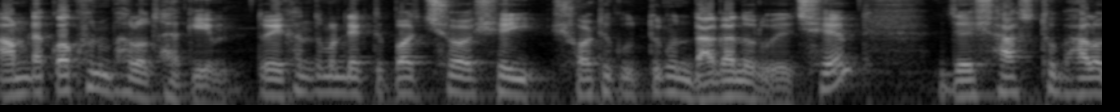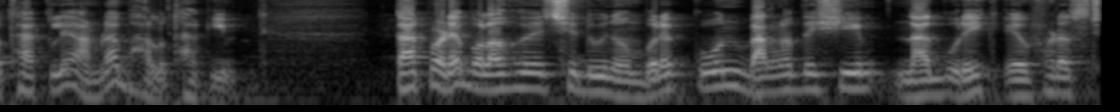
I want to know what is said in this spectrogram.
আমরা কখন ভালো থাকি? তো এখানে তোমরা দেখতে পাচ্ছ সেই সঠিক উত্তরগুলো দাগানো রয়েছে, যে স্বাস্থ্য ভালো থাকলে আমরা ভালো থাকি। তারপরে বলা হয়েছে দুই নম্বরে, কোন বাংলাদেশি নাগরিক এভারেস্ট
